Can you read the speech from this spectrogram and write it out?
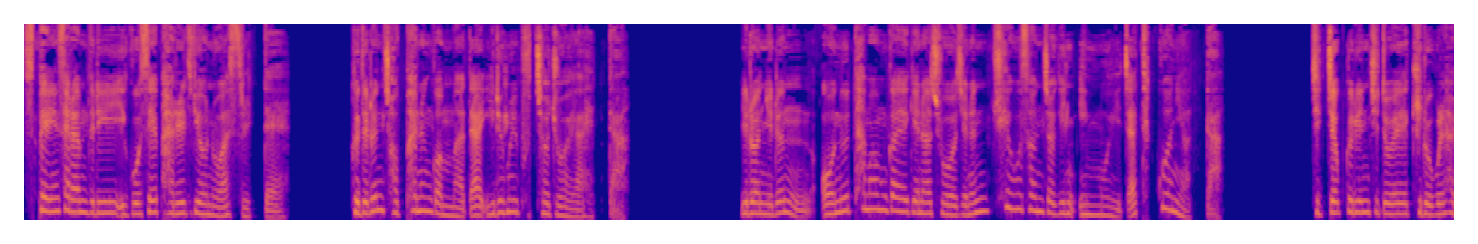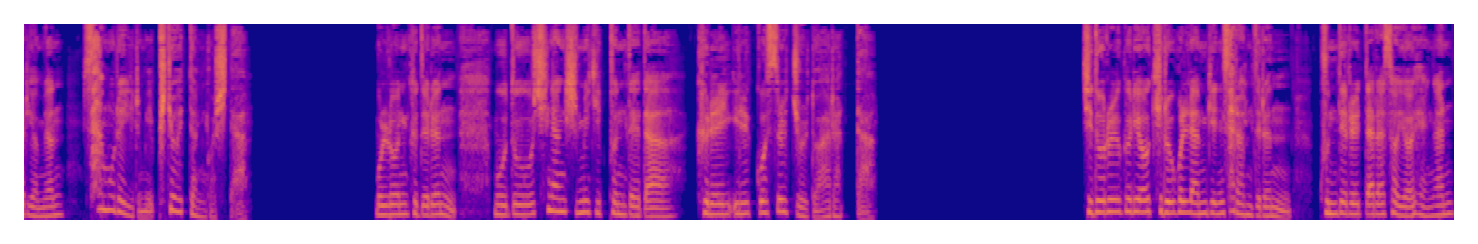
스페인 사람들이 이곳에 발을 들여 놓았을 때 그들은 접하는 것마다 이름을 붙여주어야 했다. 이런 일은 어느 탐험가에게나 주어지는 최우선적인 임무이자 특권이었다. 직접 그린 지도에 기록을 하려면 사물의 이름이 필요했던 것이다. 물론 그들은 모두 신앙심이 깊은 데다 글을 읽고 쓸 줄도 알았다. 지도를 그려 기록을 남긴 사람들은 군대를 따라서 여행한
